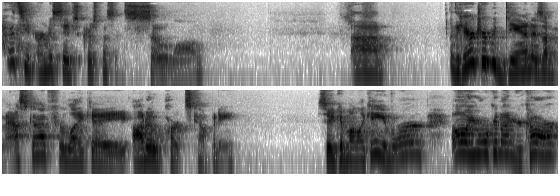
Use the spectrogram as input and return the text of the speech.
I haven't seen Ernest Saves Christmas in so long. Uh, the character began as a mascot for like a auto parts company. So you come on like, hey, Vern, oh, you're working on your car.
